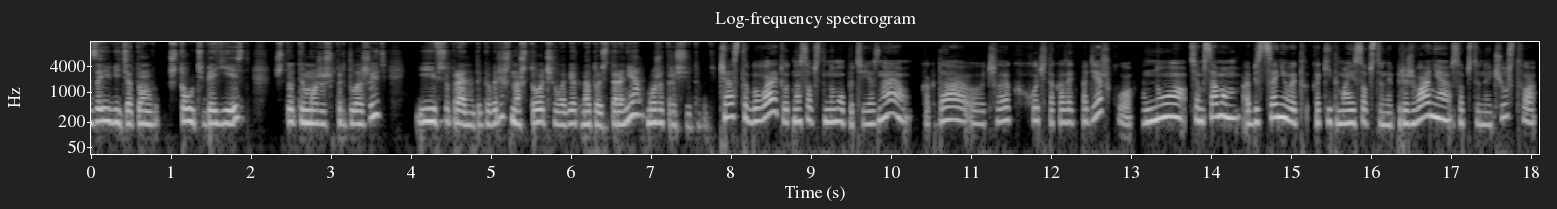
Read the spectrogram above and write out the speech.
заявить о том, что у тебя есть, что ты можешь предложить, и все правильно ты говоришь, на что человек на той стороне может рассчитывать. Часто бывает, вот на собственном опыте я знаю, когда э, человек хочет оказать поддержку, но тем самым обесценивает какие-то мои собственные переживания, собственные чувства.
